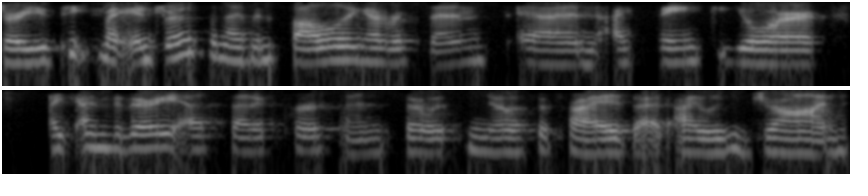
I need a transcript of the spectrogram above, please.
sure you piqued my interest, and I've been following ever since. And I think you're, like, I'm a very aesthetic person, so it's no surprise that I was drawn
